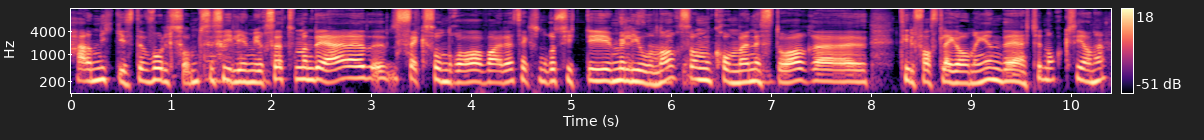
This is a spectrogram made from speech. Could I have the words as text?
Her nikkes det voldsomt, Cecilie Myrseth, men det er 600, hva er det, 670 millioner som kommer neste år eh, til fastlegeordningen. Det er ikke nok, sier han her.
